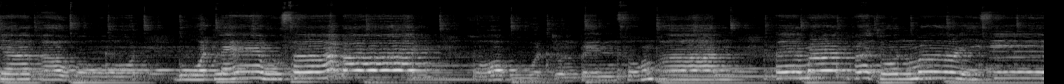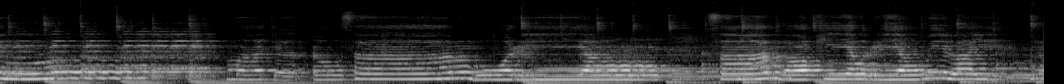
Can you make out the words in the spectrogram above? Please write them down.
จะเข้าโบสถ์บวชแล้วสาบานขอบวชจนเป็นสมภารแต่มันพระชนไม่สิ้น มาเจอเอาสามบัวเรียง สามดอกเคียงเรียงวิไลอยู่ใน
